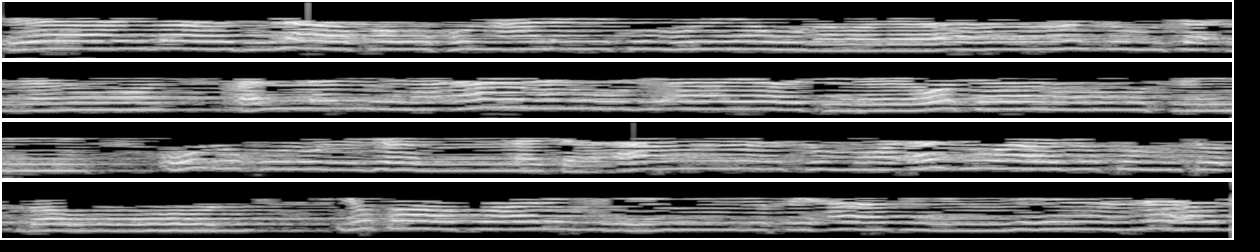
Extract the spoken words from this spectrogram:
يا عباد لا خوف عليكم اليوم ولا أنتم تحزنون. الذين آمنوا بآياتنا وكانوا مسلمين. ادخلوا الجنة أنتم وأزواجكم تكبرون يطاف عليهم بصحاف من ذهب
